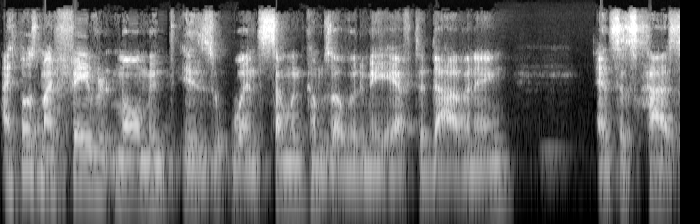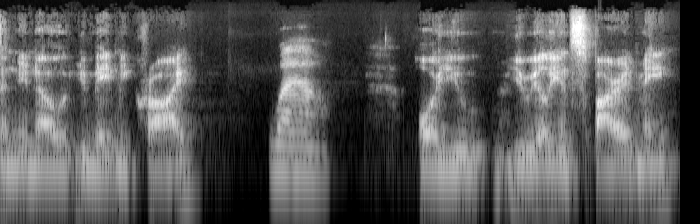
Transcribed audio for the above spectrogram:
I suppose my favorite moment is when someone comes over to me after davening and says, "Chazan, you know, you made me cry." Wow. Or you you really inspired me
